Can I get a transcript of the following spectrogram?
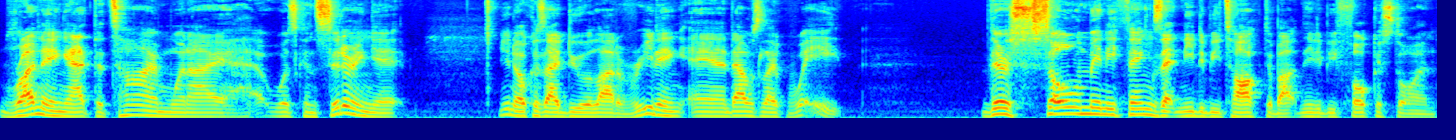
running at the time when I was considering it, you know, because I do a lot of reading, and I was like, wait, there's so many things that need to be talked about, need to be focused on,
